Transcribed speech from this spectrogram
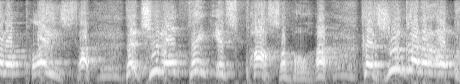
in a place uh, that you don't think it's possible. Because uh, you're going to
